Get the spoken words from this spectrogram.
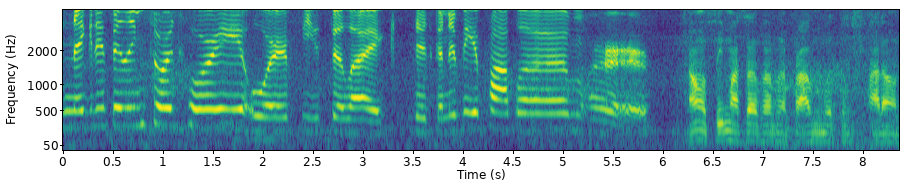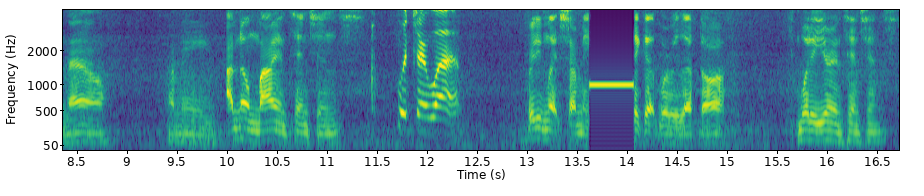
negative feelings towards Corey, or if you feel like there's gonna be a problem, or I don't see myself having a problem with him. I don't now. I mean, I know my intentions. which are what? Pretty much, I mean, pick up where we left off. What are your intentions?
